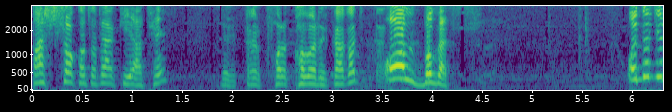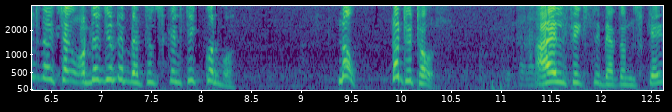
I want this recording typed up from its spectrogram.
পাঁচশো কতটা কি আছে? খবরের কাগজ অল বোগাস ওদের জন্য ওদের জন্য বেতন স্কেল ঠিক করব? No not at all I will fix the বেতন scale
